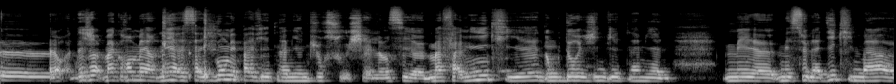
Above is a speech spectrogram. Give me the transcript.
euh... Alors déjà, ma grand-mère née à Saigon, mais pas vietnamienne pure souche. Elle, hein, c'est euh, ma famille qui est donc d'origine vietnamienne. Mais, mais cela dit, qui m'a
